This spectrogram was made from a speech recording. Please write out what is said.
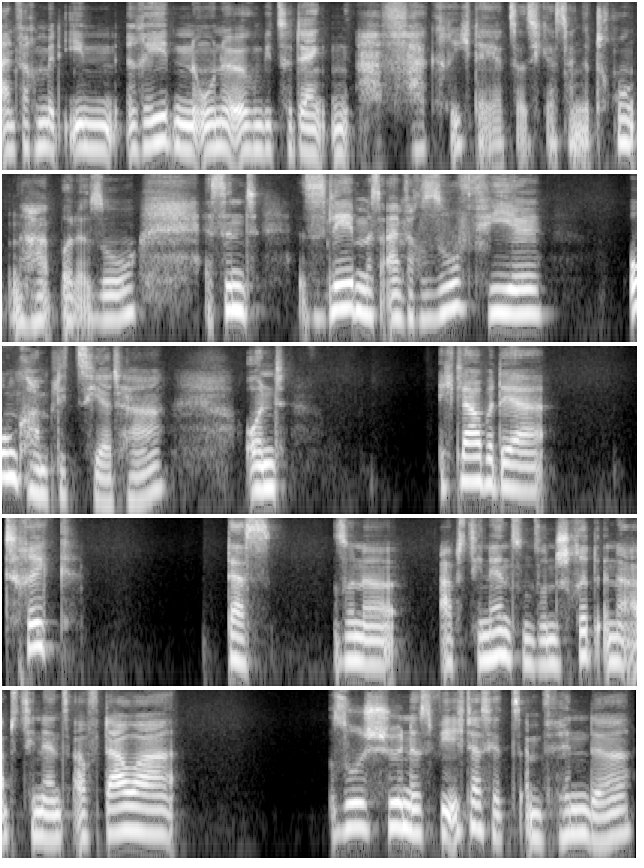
einfach mit ihnen reden, ohne irgendwie zu denken, ah, fuck, riecht er jetzt, was ich gestern getrunken habe oder so. Es sind, das Leben ist einfach so viel unkomplizierter. Und ich glaube, der Trick, dass so eine Abstinenz und so ein Schritt in der Abstinenz auf Dauer so schön ist, wie ich das jetzt empfinde,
